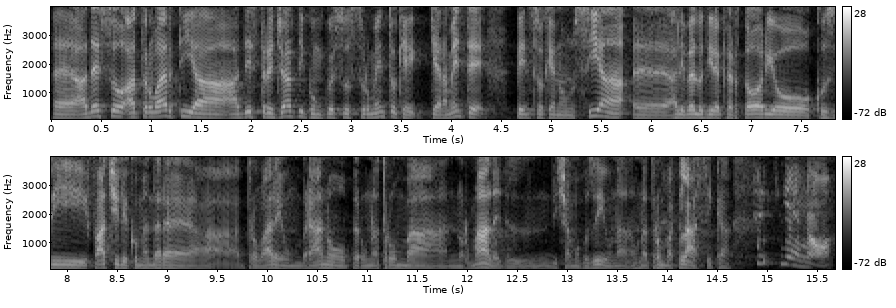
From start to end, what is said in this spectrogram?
eh, adesso a trovarti a, a, destreggiarti con questo strumento che chiaramente penso che non sia eh, a livello di repertorio così facile come andare a trovare un brano per una tromba normale, del, diciamo così, una, una, tromba classica. Sì, sì e no.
